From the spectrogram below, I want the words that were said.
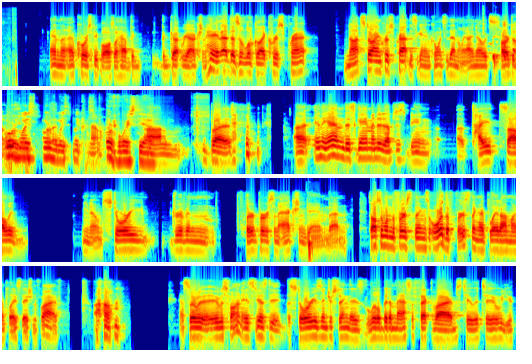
and the, of course people also have the the gut reaction. Hey, that doesn't look like Chris Pratt. Not starring Chris Pratt this game, coincidentally. I know it's hard to or believe, voice or but- voice like Chris No. Or voiced. Yeah. Um, but uh, in the end, this game ended up just being a tight, solid, you know, story-driven third-person action game. Then it's also one of the first things, or the first thing I played on my PlayStation Five. Um, so it, it was fun. It's just it, the story is interesting. There's a little bit of Mass Effect vibes to it too. You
